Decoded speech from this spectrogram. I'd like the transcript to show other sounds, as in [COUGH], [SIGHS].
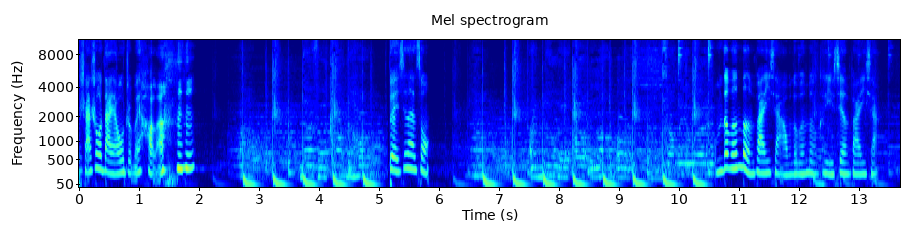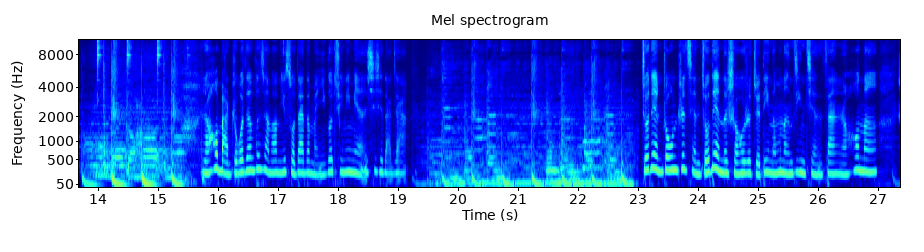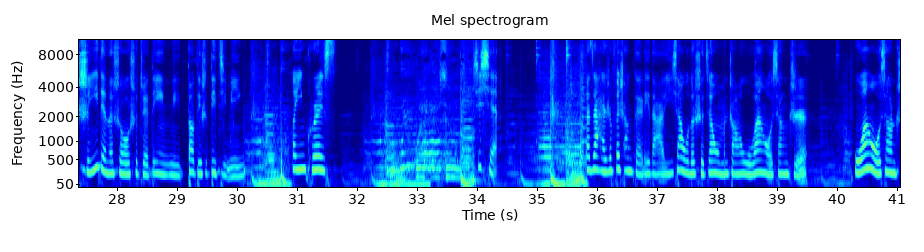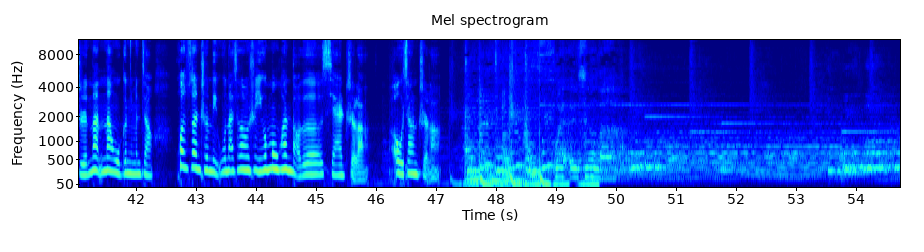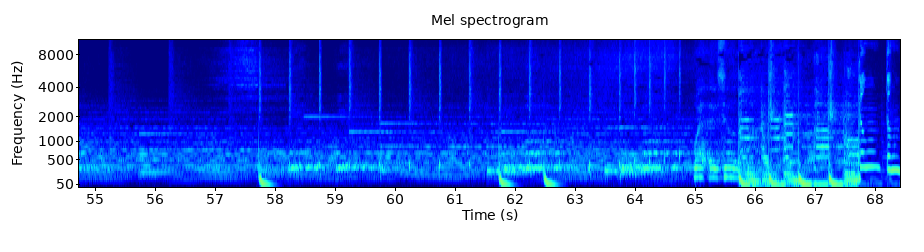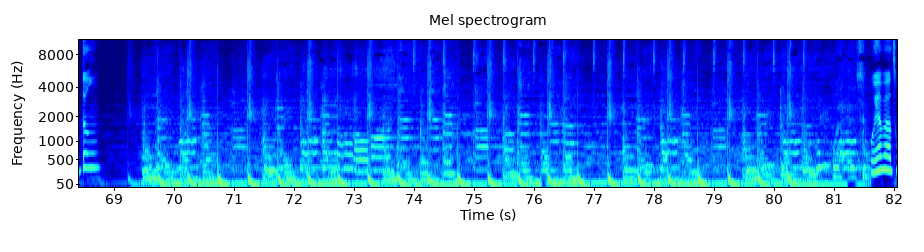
啥时候打呀？我准备好了。对，现在送。我们的文本发一下，我们的文本可以先发一下，然后把直播间分享到你所在的每一个群里面。谢谢大家。九点钟之前，九点的时候是决定能不能进前三，然后呢，十一点的时候是决定你到底是第几名。欢迎 Chris，谢谢大家还是非常给力的啊！一下午的时间，我们涨了五万偶像值，五万偶像值，那那我跟你们讲，换算成礼物，那相当于是一个梦幻岛的喜爱值了，偶像值了。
